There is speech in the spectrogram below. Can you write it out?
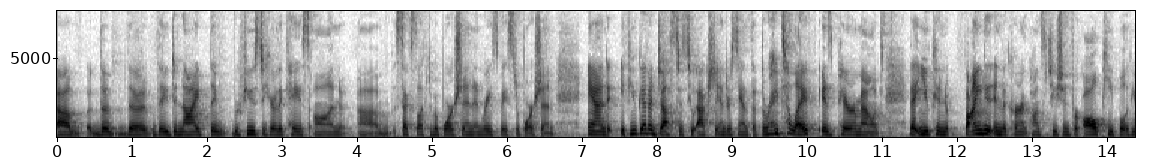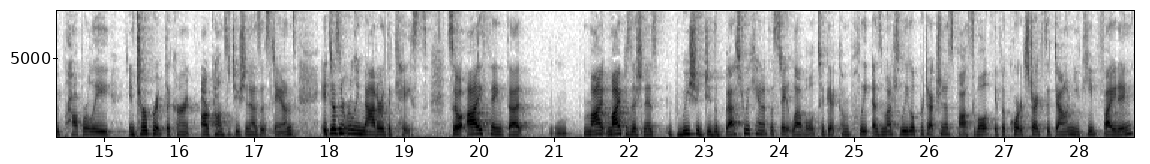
um, the, the, they denied, they refused to hear the case on um, sex selective abortion and race based abortion. And if you get a justice who actually understands that the right to life is paramount, that you can find it in the current Constitution for all people if you properly interpret the current, our Constitution as it stands, it doesn't really matter the case. So I think that my, my position is we should do the best we can at the state level to get complete as much legal protection as possible. If a court strikes it down, you keep fighting.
